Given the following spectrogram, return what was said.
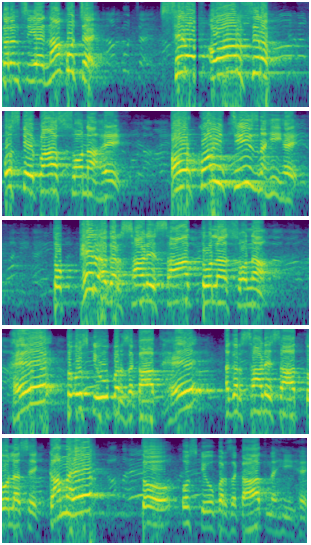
کرنسی ہے، نہ کچھ ہے۔ صرف اور صرف اس کے پاس سونا ہے۔ اور کوئی چیز نہیں ہے۔ تو پھر اگر ساڑھے سات تولہ سونا ہے تو اس کے اوپر زکات ہے۔ اگر ساڑھے سات تولہ سے کم ہے تو اس کے اوپر زکات نہیں ہے۔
